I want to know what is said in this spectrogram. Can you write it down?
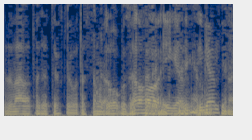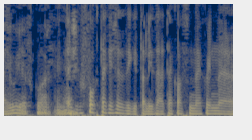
ez a vállalatvezetőktől volt, aztán a dolgozók Aha, felé, igen, igen, igen. Kínai új évkor. Igen. És fogták, és ezt digitalizálták, azt mondják, hogy ne,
